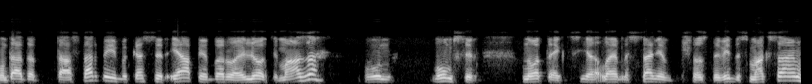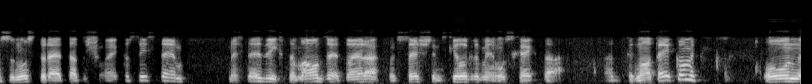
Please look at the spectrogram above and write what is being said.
Un tā, tā, tā starpība, kas ir jāpiebaro, ir ļoti maza. Mums ir noteikts, ja, lai mēs saņemtu šos vidas maksājumus un uzturētu šo ekosistēmu, mēs nedrīkstam audzēt vairāk par 600 kg uz hektāru. Tādi ir noteikumi. Un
